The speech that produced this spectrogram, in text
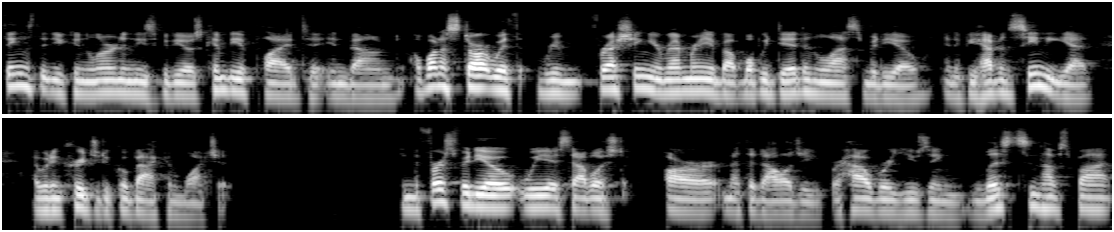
things that you can learn in these videos can be applied to inbound. I want to start with refreshing your memory about what we did in the last video. And if you haven't seen it yet, I would encourage you to go back and watch it. In the first video, we established our methodology for how we're using lists in HubSpot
